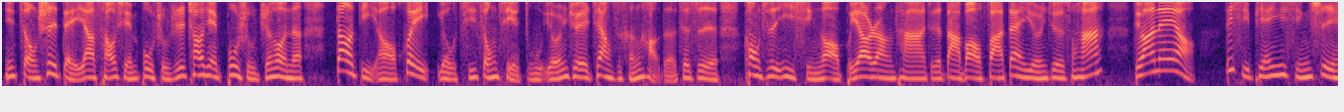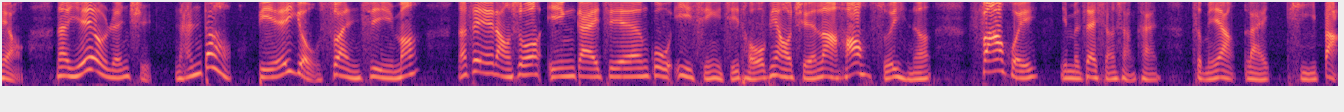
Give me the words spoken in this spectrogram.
你总是得要超前部署。只是超前部署之后呢，到底哦会有几种解读？有人觉得这样子很好的，这是控制疫情哦，不要让它这个大爆发。但有人觉得说哈，对啊，那样利息便宜行事哟。那也有人指，难道别有算计吗？那这些党说应该兼顾疫情以及投票权啦。好，所以呢，发回。你们再想想看，怎么样来提罢？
